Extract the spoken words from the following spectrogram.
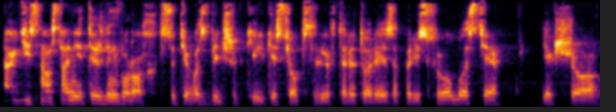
Так, дійсно, останній тиждень ворог суттєво збільшив кількість обстрілів території Запорізької області. Якщо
